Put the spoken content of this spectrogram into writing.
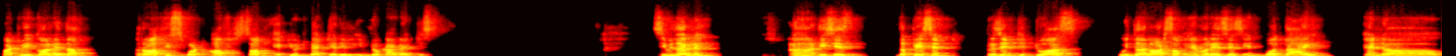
what we call it the Roth spot of subacute bacterial endocarditis. Similarly, uh, this is the patient presented to us with the lots of hemorrhages in both the eye and uh,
